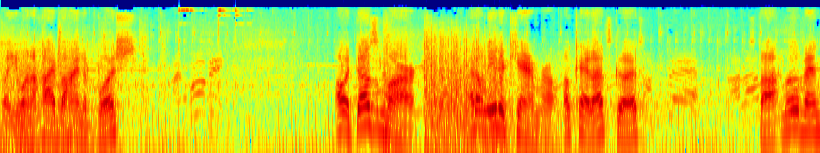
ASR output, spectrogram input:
What, you want to hide behind a bush? Oh, it does mark. I don't need a camera. Okay, that's good. Stop moving.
